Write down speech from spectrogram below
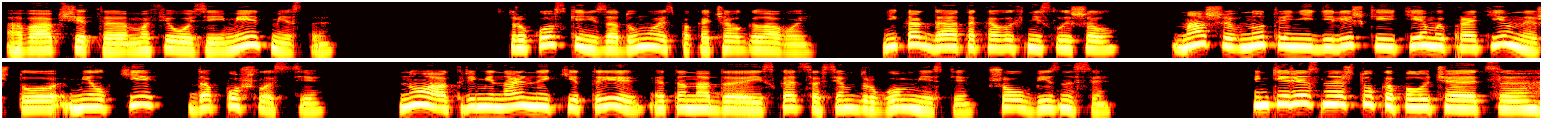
А вообще-то мафиози имеют место? Струковский, не задумываясь, покачал головой. Никогда таковых не слышал. Наши внутренние делишки и темы противны, что мелки до пошлости. Ну а криминальные киты – это надо искать совсем в другом месте, в шоу-бизнесе. «Интересная штука получается»,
